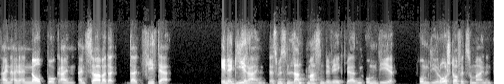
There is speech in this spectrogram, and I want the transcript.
ein, ein, ein Notebook, ein, ein Server, da, da fließt ja Energie rein. Es müssen Landmassen bewegt werden, um die, um die Rohstoffe zu meinen.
